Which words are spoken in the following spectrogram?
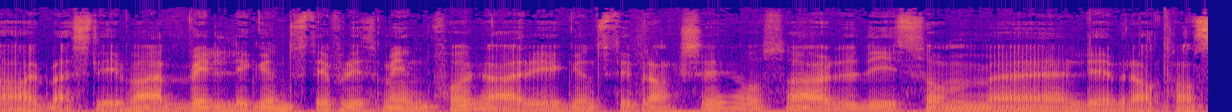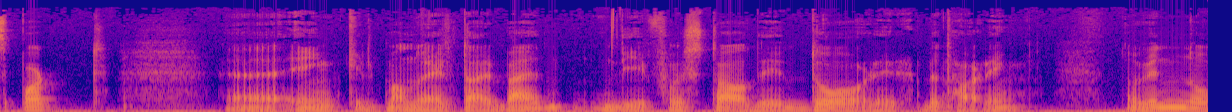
arbeidslivet er veldig gunstig for de som er innenfor, er i gunstige bransjer. Og så er det de som lever av transport, Eh, enkelt manuelt arbeid, de får stadig dårligere betaling. Når vi nå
